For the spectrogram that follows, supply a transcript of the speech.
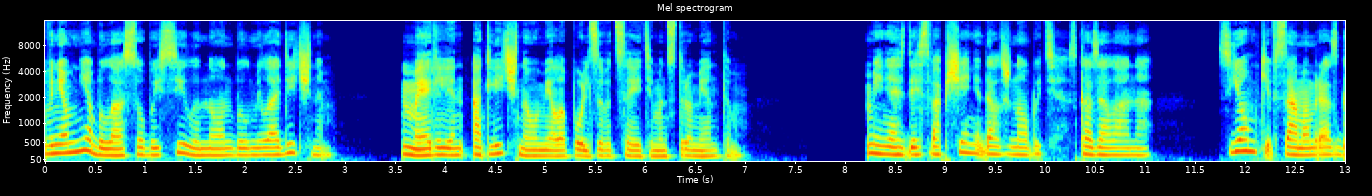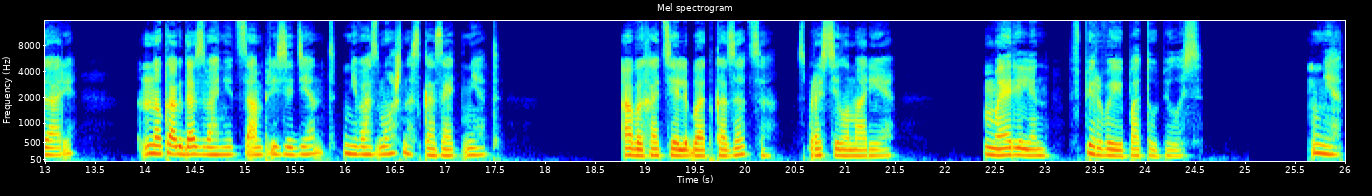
В нем не было особой силы, но он был мелодичным. Мэрилин отлично умела пользоваться этим инструментом. «Меня здесь вообще не должно быть», — сказала она. Съемки в самом разгаре. Но когда звонит сам президент, невозможно сказать «нет». «А вы хотели бы отказаться?» — спросила Мария. Мэрилин впервые потупилась. «Нет,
